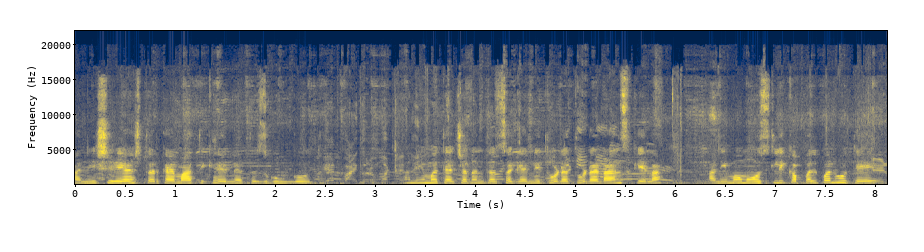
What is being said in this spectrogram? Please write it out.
आणि श्रेयांश तर काय माती खेळण्यातच गुंग होतं. आणि मग त्याच्यानंतर सगळ्यांनी थोडा थोडा डान्स केला. आणि मग मोस्टली कपल पण होते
